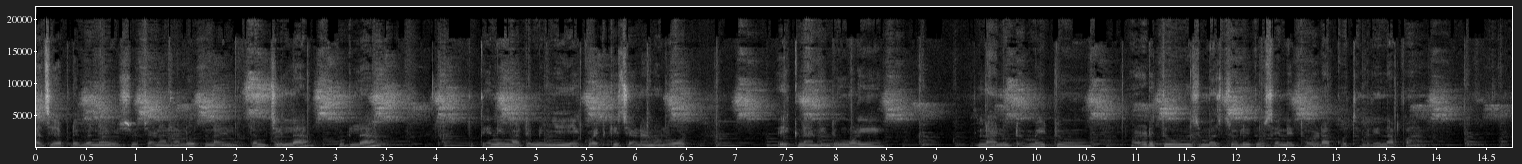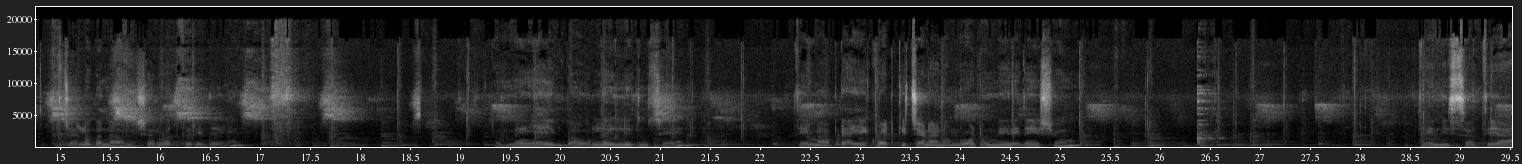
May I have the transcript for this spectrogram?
આજે આપણે બનાવીશું ચણાના લોટના એકદમ ચીલા, પુડલા. તો તેની માટે મેં અહીંયા એક વાટકી ચણાનો લોટ એક નાની ડુંગળી, નાનું ટમેટું, અડધું જ મરચું લીધું છે ને થોડા કોથમરીના પાન. તો ચાલો બનાવવાની શરૂઆત કરી દઈએ. તો મેં અહીંયા એક બાઉલ લઈ લીધું છે. તેમાં આપણે આ એક વાટકી ચણાનો લોટ ઉમેરી દઈશું. તેની સાથે આ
